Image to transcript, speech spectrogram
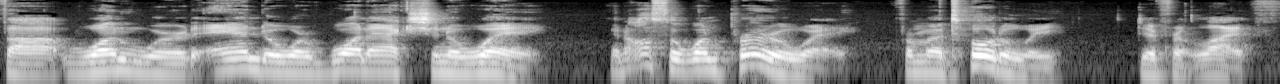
thought, one word, and or one action away, and also one prayer away from a totally different life.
